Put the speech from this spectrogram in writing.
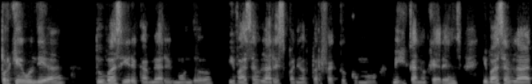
Porque un día tú vas a ir a cambiar el mundo y vas a hablar español perfecto como mexicano que eres y vas a hablar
